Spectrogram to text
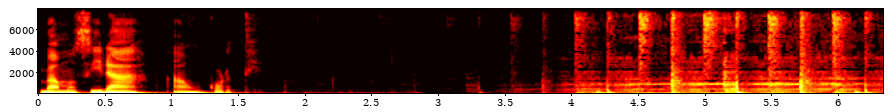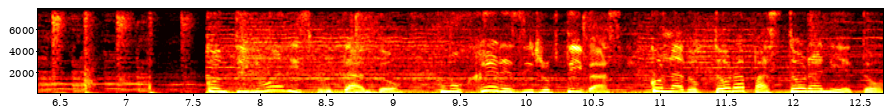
vamos a ir a un corte. Continúa disfrutando Mujeres Disruptivas con la doctora Pastora Nieto.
